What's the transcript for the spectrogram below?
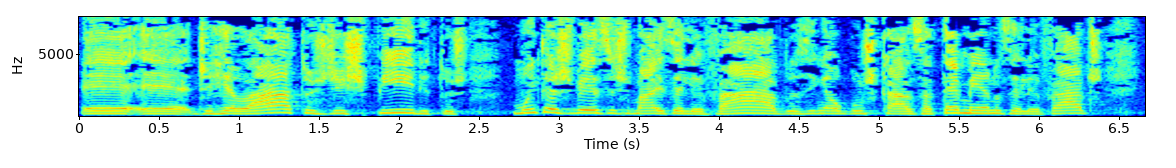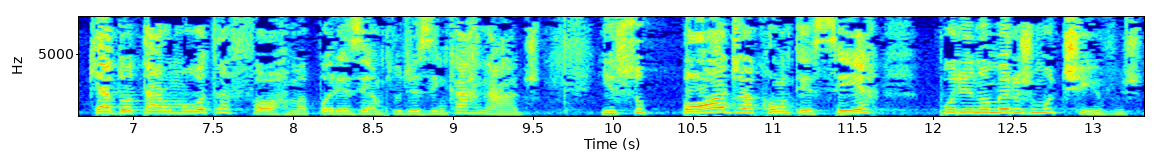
é, é, de relatos de espíritos, muitas vezes mais elevados, em alguns casos até menos elevados, que adotaram uma outra forma, por exemplo, desencarnados. Isso pode acontecer por inúmeros motivos,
